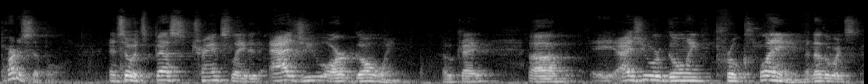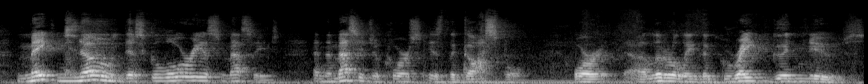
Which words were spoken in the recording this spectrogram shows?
participle. And so it's best translated as you are going. Okay? Um, as you are going, proclaim. In other words, make known this glorious message. And the message, of course, is the gospel, or uh, literally the great good news.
